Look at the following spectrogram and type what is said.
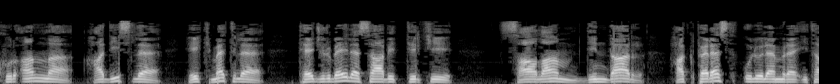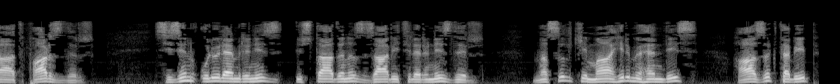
Kur'an'la, hadisle, hikmetle, tecrübeyle sabittir ki sağlam, dindar, hakperest ulul emre itaat farzdır. Sizin ulul emriniz üstadınız zabitlerinizdir. Nasıl ki mahir mühendis, hazık tabip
